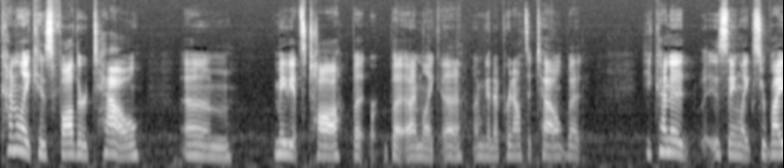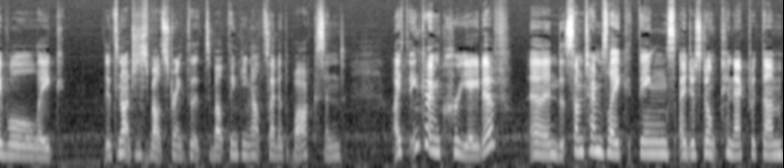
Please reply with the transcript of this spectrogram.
kind of like his father Tao. Um, maybe it's Ta, but but I'm like, uh, I'm gonna pronounce it Tao. But he kind of is saying like survival, like it's not just about strength; it's about thinking outside of the box. And I think I'm creative, and sometimes like things I just don't connect with them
